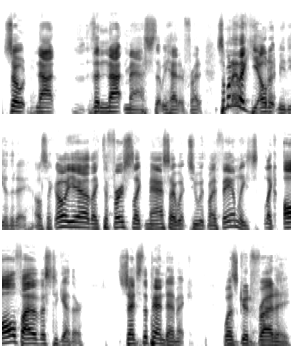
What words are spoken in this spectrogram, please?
so mm-hmm. not the not mass that we had at Friday. Somebody like yelled at me the other day. I was like, "Oh yeah, like the first like mass I went to with my family, like all five of us together since the pandemic was Good Friday."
